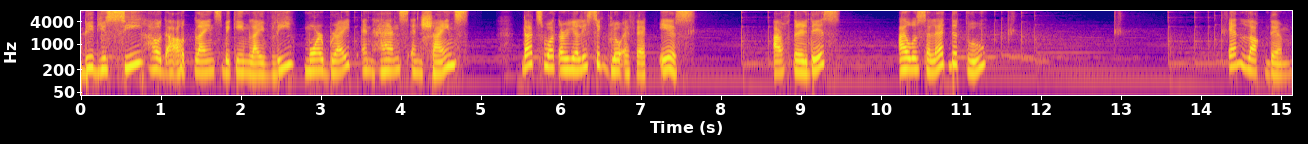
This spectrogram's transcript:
Did you see how the outlines became lively, more bright, enhanced, and shines? That's what a realistic glow effect is. After this, I will select the two and lock them.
